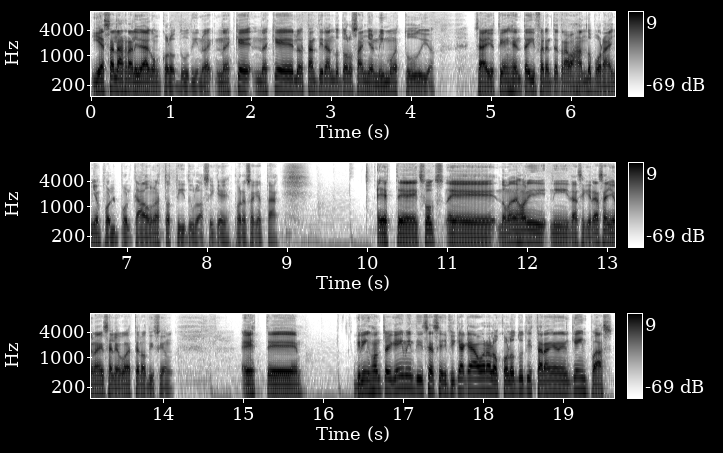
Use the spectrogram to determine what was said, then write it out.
Y esa es la realidad con Call of Duty. No es, que, no es que lo están tirando todos los años el mismo estudio. O sea, ellos tienen gente diferente trabajando por años por, por cada uno de estos títulos. Así que por eso es que está. Este, Xbox eh, no me dejó ni, ni tan siquiera desayunar y salió con esta notición. Este. Green Hunter Gaming dice: ¿Significa que ahora los Call of Duty estarán en el Game Pass?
